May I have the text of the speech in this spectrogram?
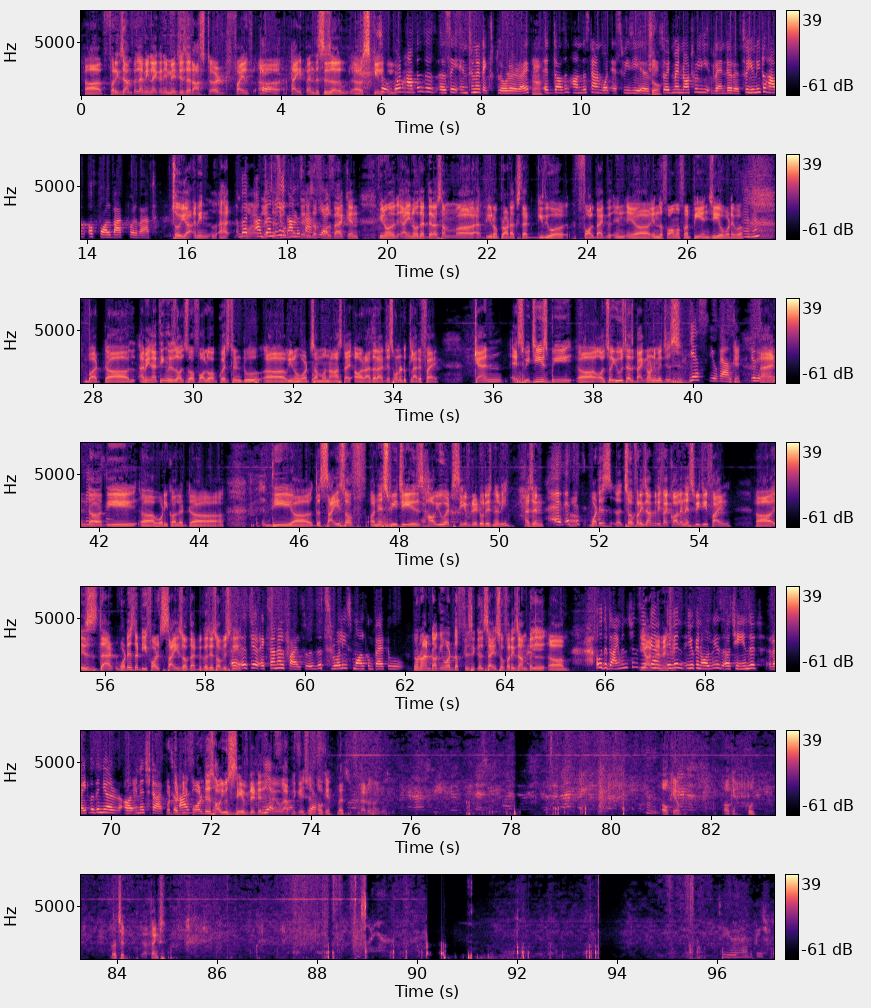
Uh, for example, I mean, like an image is a rastered file uh, type, and this is a, a scalable. So what vector. happens is, uh, say, Internet Explorer, right? Ah. It doesn't understand what SVG is, Sure. so it might not really render it. So you need to have a fallback for that. So yeah, I mean, uh, But, no, uh, let's assume that there is a understands, yes. fallback, and you know, I know that there are some uh, you know products that give you a fallback in uh, in the form of a PNG or whatever. Mm-hmm. But uh, I mean, I think this is also a follow up question to uh, you know what someone asked, I, or rather, I just wanted to clarify. Can SVGs be uh, also used as background images? Yes, you can. Okay. You, could and uh, the uh, what do you call it? Uh, the uh, the size of an SVG is how you had saved it originally. As in, It- it's- it's- what is so? For example, if I call an SVG file, uh, is that what is the default size of that? Because it's obviously Uh, it's your XML file, so it's really small compared to. No, no. I'm talking about the physical size. So, for example, um, Oh, the dimensions you Yeah, can dimension. even you can always uh, change it right within your uh, image tag. but so the default is how you saved it in Yes, whatever yes, application. yes. Okay, that's that was my question. Hmm. Okay, okay, okay, cool. That's it. Yeah, thanks. You have the page for.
